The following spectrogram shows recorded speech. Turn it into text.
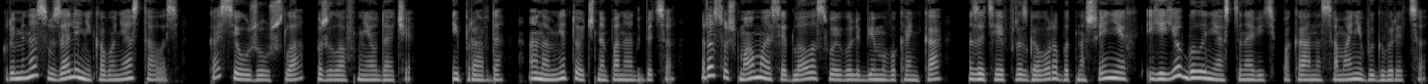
Кроме нас в зале никого не осталось. Кассия уже ушла, пожелав мне удачи. И правда, она мне точно понадобится. Раз уж мама оседлала своего любимого конька, Затеяв разговор об отношениях, ее было не остановить, пока она сама не выговорится.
